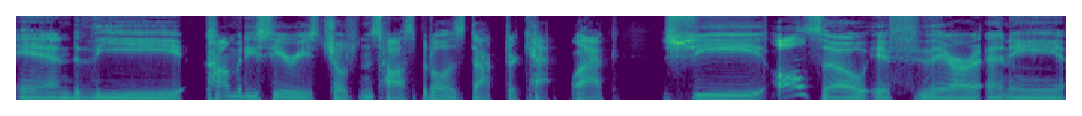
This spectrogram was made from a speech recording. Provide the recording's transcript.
and the comedy series Children's Hospital as Dr. Cat Black. She also, if there are any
